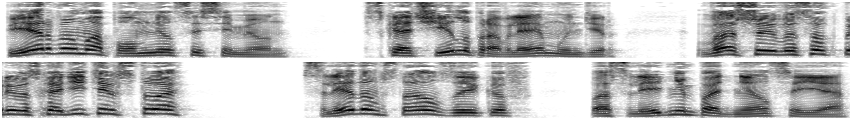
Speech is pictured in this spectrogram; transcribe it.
Первым опомнился Семен. Вскочил, управляя мундир. «Ваше высокопревосходительство!» Следом встал Зыков. Последним поднялся я.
